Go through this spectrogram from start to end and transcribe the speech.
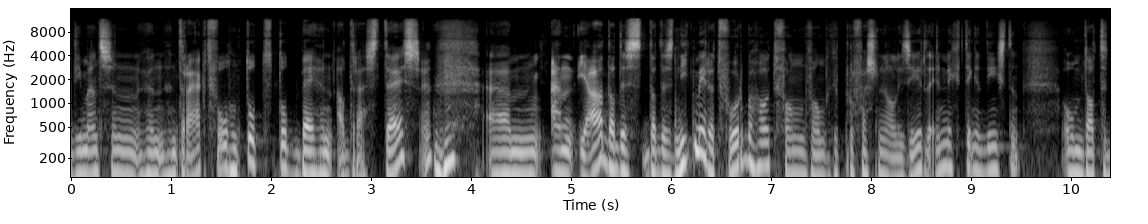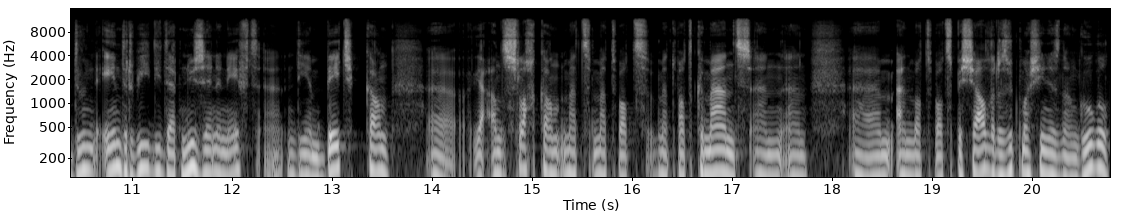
die mensen hun, hun traject volgen tot, tot bij hun adres thuis. Hè. Mm um, en ja, dat is, dat is niet meer het voorbehoud van, van geprofessionaliseerde inlichtingendiensten om dat te doen. Eender wie die daar nu zin in heeft, uh, die een beetje kan, uh, ja, aan de slag kan met, met, wat, met wat commands en, en, um, en wat, wat speciaalere zoekmachines dan Google,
